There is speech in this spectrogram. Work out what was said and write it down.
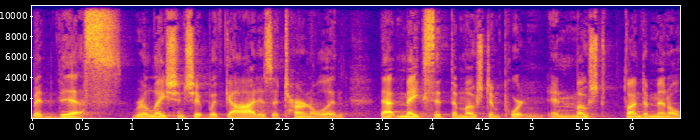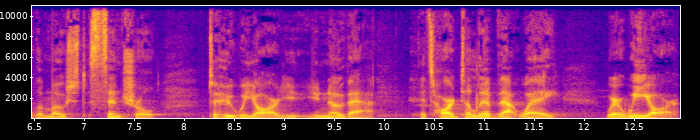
But this relationship with God is eternal, and that makes it the most important and most fundamental, the most central to who we are. You, you know that. It's hard to live that way where we are.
